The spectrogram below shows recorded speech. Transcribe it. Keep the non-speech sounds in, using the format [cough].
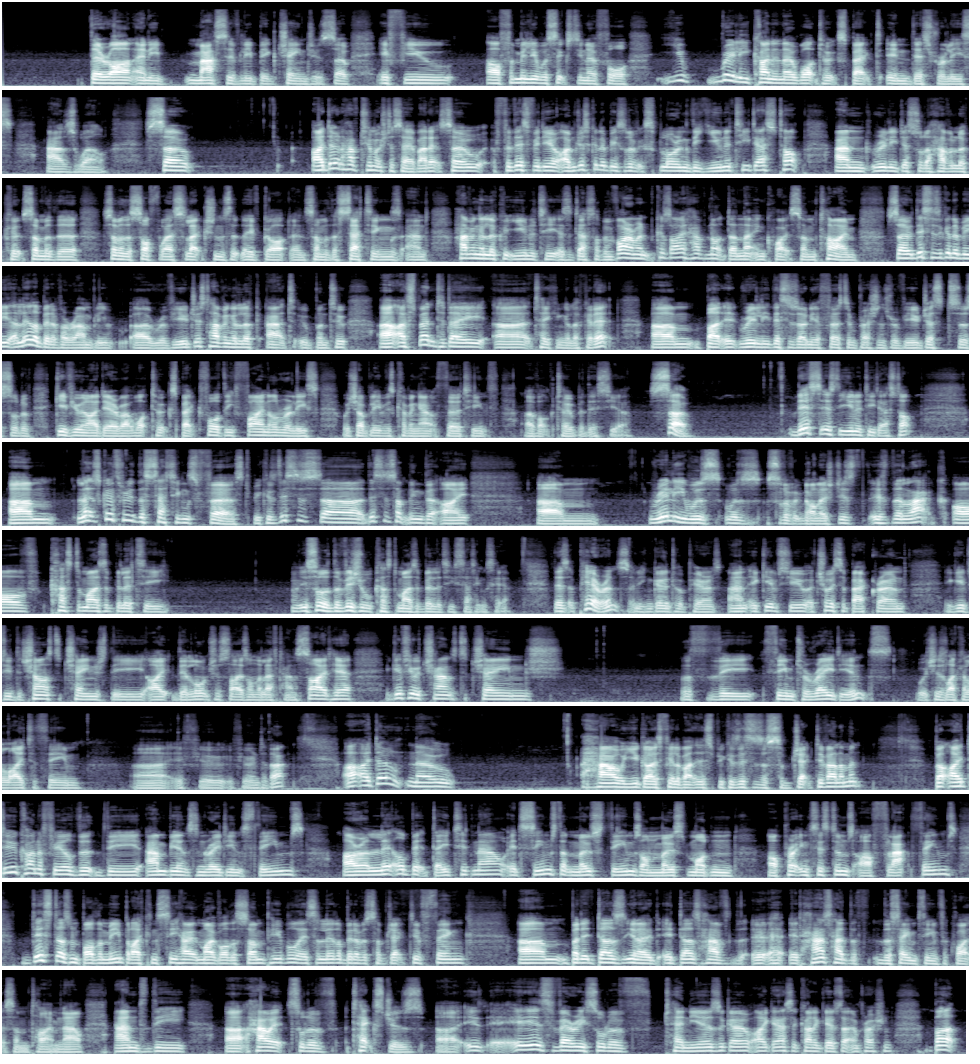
there aren't any massively big changes. So if you are familiar with 1604, you really kind of know what to expect in this release as well. So I don't have too much to say about it, so for this video I'm just going to be sort of exploring the Unity desktop and really just sort of have a look at some of the some of the software selections that they've got and some of the settings and having a look at Unity as a desktop environment because I have not done that in quite some time. So this is going to be a little bit of a rambly uh, review, just having a look at Ubuntu. Uh, I've spent today uh, taking a look at it. Um, but it really, this is only a first impressions review, just to sort of give you an idea about what to expect for the final release, which I believe is coming out 13th of October this year. So, this is the Unity desktop. Um, let's go through the settings first, because this is uh, this is something that I um, really was was sort of acknowledged is is the lack of customizability sort of the visual customizability settings here. There's appearance, and you can go into appearance, and it gives you a choice of background. It gives you the chance to change the the launcher size on the left hand side here. It gives you a chance to change the, the theme to Radiance, which is like a lighter theme. Uh, if you if you're into that, uh, I don't know how you guys feel about this because this is a subjective element, but I do kind of feel that the ambience and radiance themes are a little bit dated now. It seems that most themes on most modern operating systems are flat themes. This doesn't bother me, but I can see how it might bother some people. It's a little bit of a subjective thing. Um, but it does, you know, it does have, the, it has had the, the same theme for quite some time now, and the uh, how it sort of textures, uh, it, it is very sort of 10 years ago, I guess. It kind of gives that impression. But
